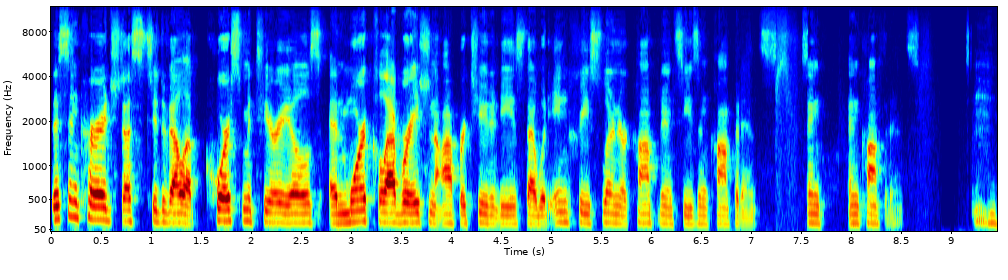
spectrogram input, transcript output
This encouraged us to develop course materials and more collaboration opportunities that would increase learner competencies and competence and, and confidence.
